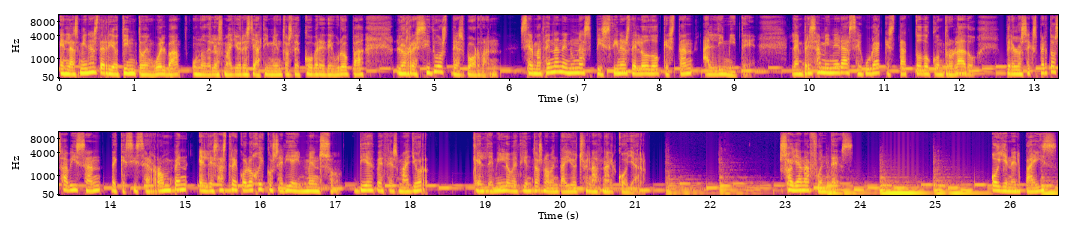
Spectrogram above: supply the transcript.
En las minas de Río Tinto, en Huelva, uno de los mayores yacimientos de cobre de Europa, los residuos desbordan se almacenan en unas piscinas de lodo que están al límite. La empresa minera asegura que está todo controlado, pero los expertos avisan de que si se rompen, el desastre ecológico sería inmenso, diez veces mayor que el de 1998 en Aznalcóllar. Soy Ana Fuentes. Hoy en el país,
